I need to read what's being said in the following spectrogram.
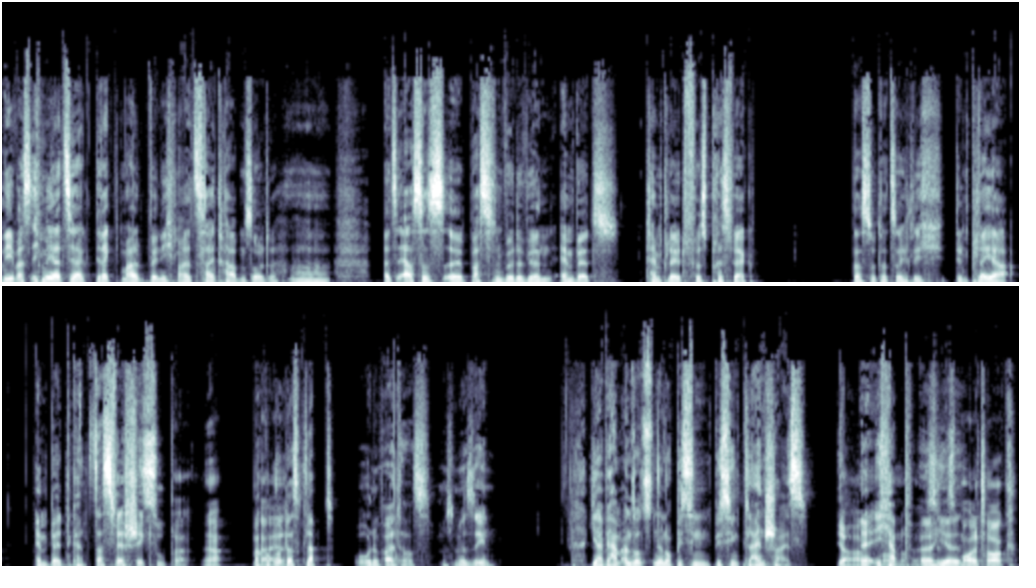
Nee, was ich mir jetzt ja direkt mal, wenn ich mal Zeit haben sollte, als erstes äh, basteln würde, wäre ein Embed-Template fürs Presswerk. Dass du tatsächlich den Player embedden kannst. Das wäre schick. Super, ja. Mal Geil. gucken, ob das klappt. Ohne weiteres. Müssen wir sehen. Ja, wir haben ansonsten ja noch bisschen, bisschen Kleinscheiß. Ja. Ne, ich habe äh, hier Smalltalk.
